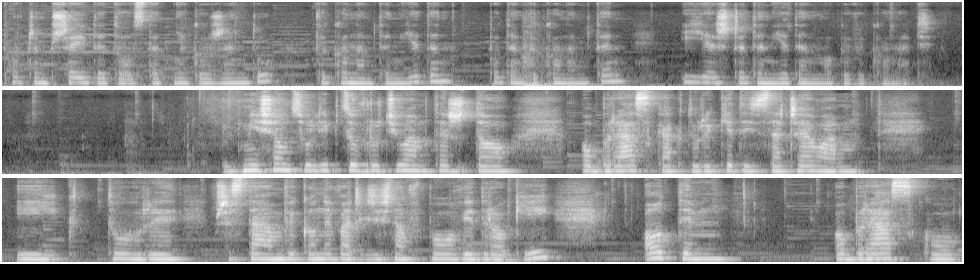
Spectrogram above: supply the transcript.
Po czym przejdę do ostatniego rzędu, wykonam ten jeden, potem wykonam ten i jeszcze ten jeden mogę wykonać. W miesiącu lipcu wróciłam też do obrazka, który kiedyś zaczęłam i który przestałam wykonywać gdzieś tam w połowie drogi. O tym obrazku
